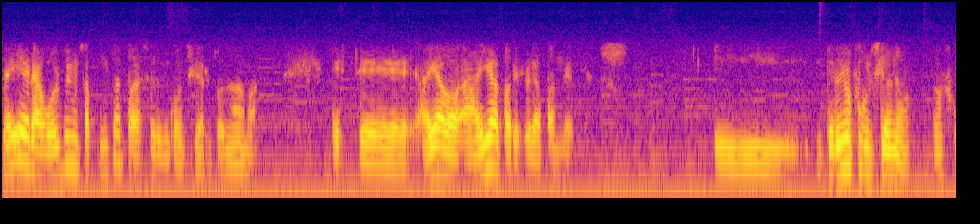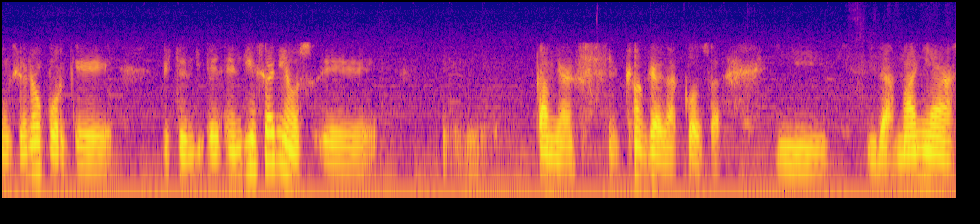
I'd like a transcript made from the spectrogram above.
La idea era volvernos a juntar para hacer un concierto, nada más. Este, ahí, ahí apareció la pandemia. Y, pero no funcionó, no funcionó porque viste en 10 años eh, cambian, cambian las cosas y, y las mañas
